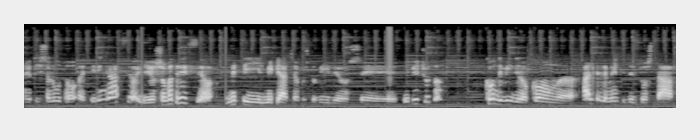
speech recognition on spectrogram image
io ti saluto e ti ringrazio, io sono Patrizio, metti il mi piace a questo video se ti è piaciuto, condividilo con altri elementi del tuo staff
